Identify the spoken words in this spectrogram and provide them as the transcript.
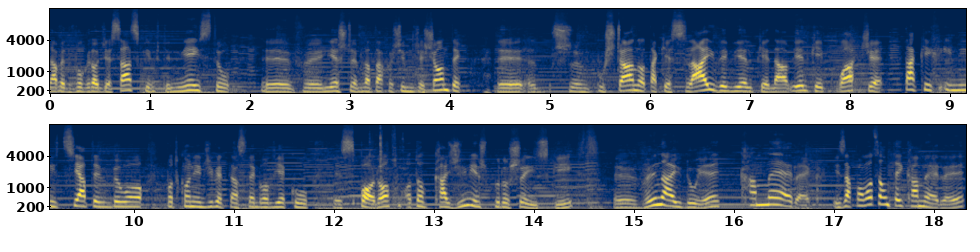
Nawet w Ogrodzie Saskim, w tym miejscu, y, w, jeszcze w latach 80. y, puszczano takie slajdy wielkie na wielkiej płacie. Takich inicjatyw było pod koniec XIX wieku sporo. Oto Kazimierz Pruszyński y, wynajduje kamerę i za pomocą tej kamery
